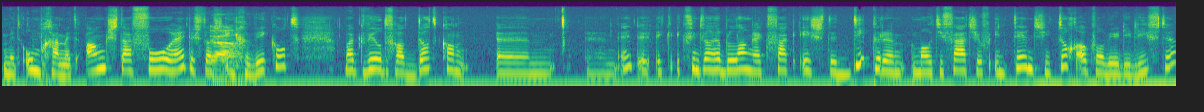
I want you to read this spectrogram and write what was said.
met omgaan met angst daarvoor. Hè? Dus dat Ja. is ingewikkeld. Maar ik wilde vooral, dat kan... ehm, ehm, de- ik, ik vind het wel heel belangrijk. Vaak is de diepere motivatie of intentie toch ook wel weer die liefde.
